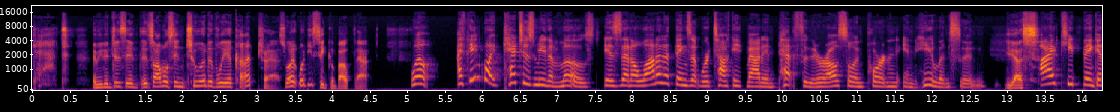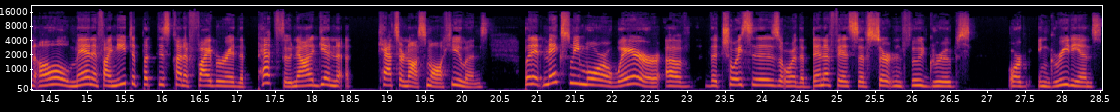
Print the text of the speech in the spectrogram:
cat. I mean, it just it, it's almost intuitively a contrast. What what do you think about that? Well, I think what catches me the most is that a lot of the things that we're talking about in pet food are also important in human food. Yes. I keep thinking, oh man, if I need to put this kind of fiber in the pet food, now again, cats are not small humans, but it makes me more aware of the choices or the benefits of certain food groups or ingredients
